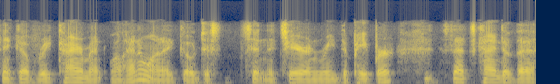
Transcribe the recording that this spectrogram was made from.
think of retirement. Well, I don't want to go just sit in a chair and read the paper. That's kind of the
